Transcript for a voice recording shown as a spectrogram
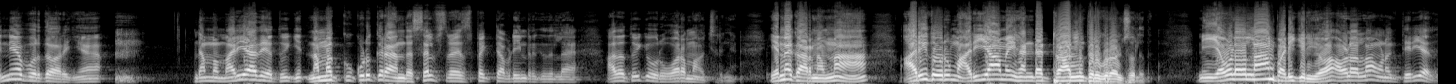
என்னையை பொறுத்த வரைக்கும் நம்ம மரியாதையை தூக்கி நமக்கு கொடுக்குற அந்த செல்ஃப் ரெஸ்பெக்ட் அப்படின்னு இருக்குதுல்ல அதை தூக்கி ஒரு ஓரமாக வச்சுருங்க. என்ன காரணம்னா அரிதோறும் அறியாமை கண்டற்றால்னு திருக்குறள் சொல்லுது. நீ எவ்வளோலாம் படிக்கிறியோ அவ்வளோலாம் உனக்கு தெரியாது.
